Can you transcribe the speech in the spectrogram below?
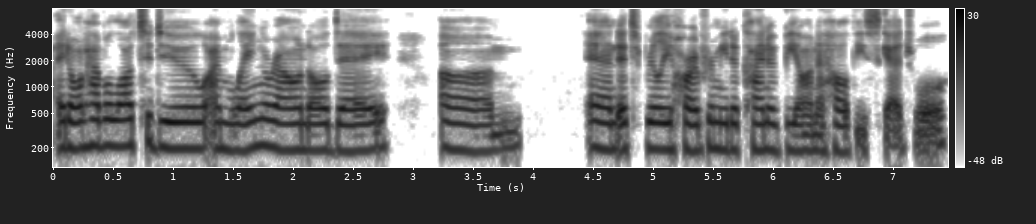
I don't have a lot to do. I'm laying around all day. Um, and it's really hard for me to kind of be on a healthy schedule.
